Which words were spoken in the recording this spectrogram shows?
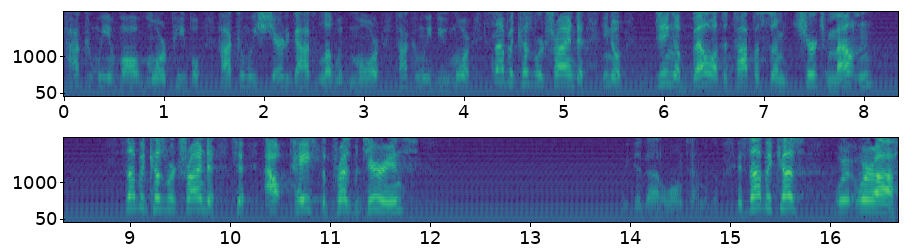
How can we involve more people? How can we share God's love with more? How can we do more? It's not because we're trying to, you know, ding a bell at the top of some church mountain. It's not because we're trying to, to outpace the Presbyterians. We did that a long time ago. It's not because we're, we're uh,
